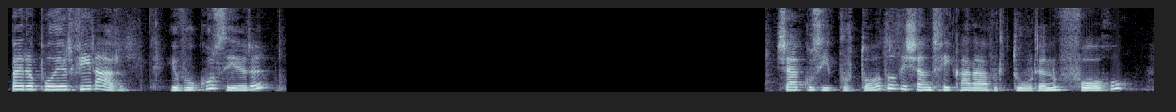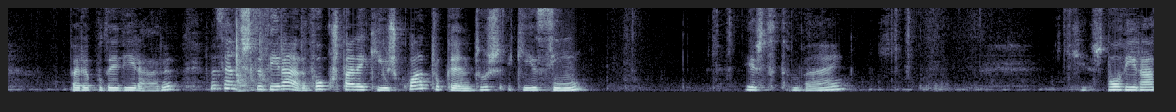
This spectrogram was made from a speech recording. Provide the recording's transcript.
para poder virar. Eu vou cozer. Já cozi por todo, deixando ficar a abertura no forro para poder virar. Mas antes de virar, vou cortar aqui os quatro cantos, aqui assim. Este também. Este. Vou virar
